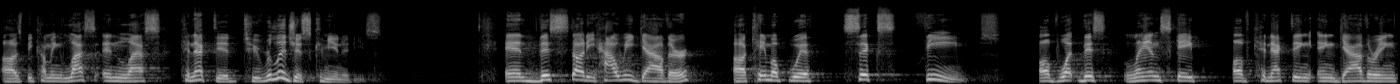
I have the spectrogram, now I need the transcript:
uh, is becoming less and less connected to religious communities. And this study, How We Gather, uh, came up with six themes of what this landscape of connecting and gathering,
